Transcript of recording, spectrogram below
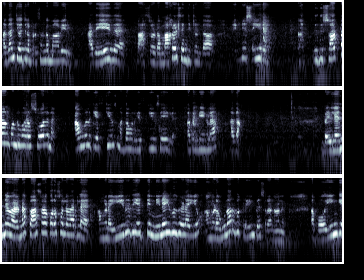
அதான் சர்ச்சில் பிரசங்கமாவே இருக்கும். அதே இதை பாஸ்டரோட மகள் செஞ்சுட்டுண்டா என்ன செய்யற இது சாத்தான் கொண்டு வர சோதனை. அவங்களுக்கு எக்ஸ்கியூஸ் மற்றவங்களுக்கு எக்ஸ்கியூஸே இல்லை. பார்த்துருக்கீங்களா? அதான். இப்ப இதுல என்ன வரனா பாஸ்டரை குறை சொல்ல வரல. அவங்களோட இருதயத்தின் நினைவுகளையும் அவங்களோட உணர்வுகளையும் பேசுறேன் நானு. அப்போ இங்க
